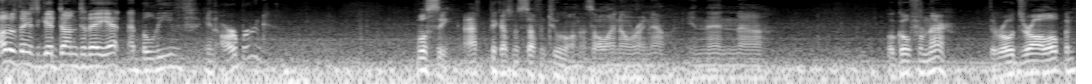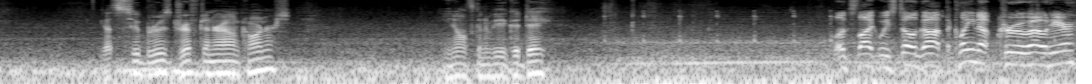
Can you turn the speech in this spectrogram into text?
other things to get done today yet, I believe in Arborg. We'll see. I have to pick up some stuff in Teulon. That's all I know right now. And then uh, we'll go from there. The roads are all open. Got Subarus drifting around corners. It's going to be a good day. Looks like we still got the cleanup crew out here.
